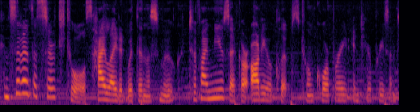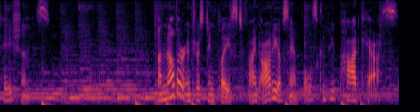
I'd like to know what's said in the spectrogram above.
Consider the search tools highlighted within this MOOC to find music or audio clips to incorporate into your presentations. Another interesting place to find audio samples could be podcasts.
